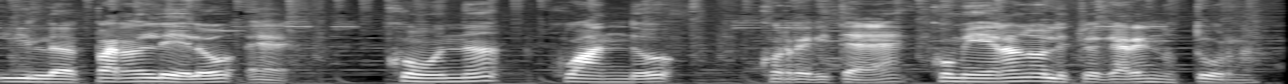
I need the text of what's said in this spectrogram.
il parallelo è con quando correvi te, come erano le tue gare notturne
